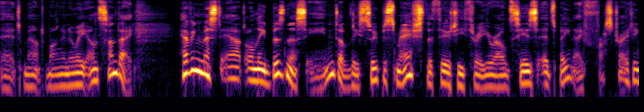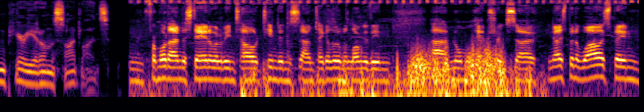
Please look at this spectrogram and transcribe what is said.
at Mount Maunganui on Sunday. Having missed out on the business end of the Super Smash, the 33 year old says it's been a frustrating period on the sidelines. From what I understand, what I've been told, tendons um, take a little bit longer than um, normal hamstrings. So, you know, it's been a while. It's been,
